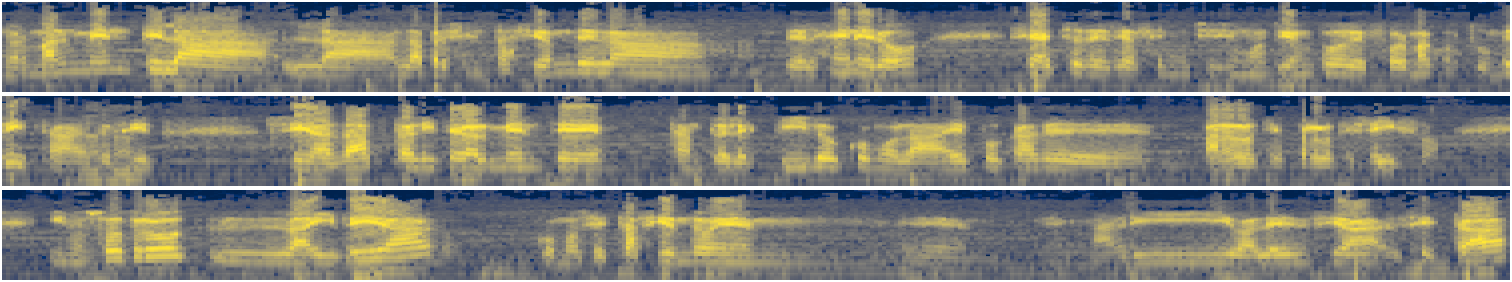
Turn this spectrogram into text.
normalmente la, la, la presentación de la, del género se ha hecho desde hace muchísimo tiempo de forma costumbrista, es decir, se adapta literalmente tanto el estilo como la época de para lo que para lo que se hizo. Y nosotros la idea, como se está haciendo en, en, en Madrid, Valencia, se está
